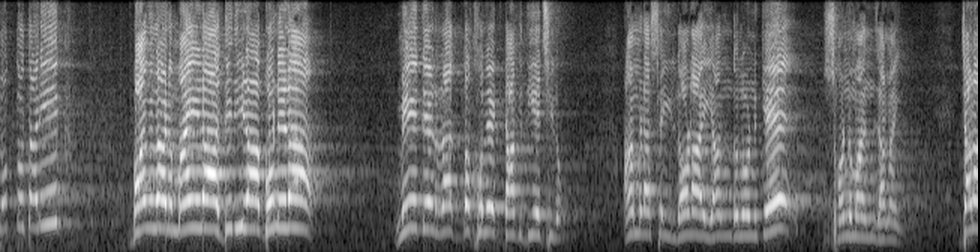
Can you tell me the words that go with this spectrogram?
চোদ্দ তারিখ, বাংলার মায়েরা, দিদিরা, বোনেরা মেয়েদের রাত দখলের ডাক দিয়েছিল। আমরা সেই লড়াই আন্দোলনকে সম্মান জানাই। যারা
